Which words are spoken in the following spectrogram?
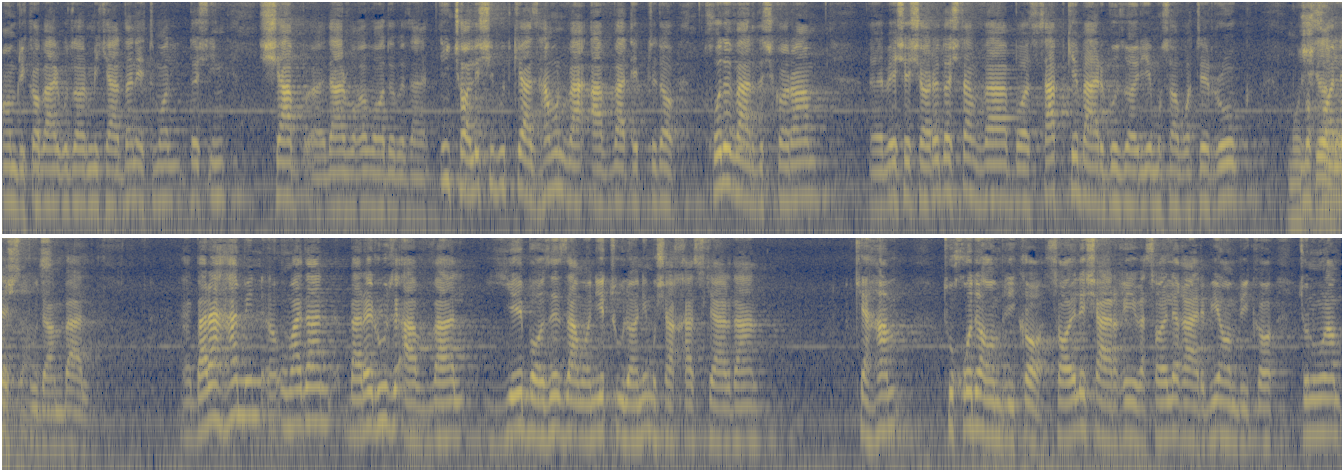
آمریکا برگزار می‌کردن احتمال داشت این شب در واقع وادو بزنه این چالشی بود که از همون و اول ابتدا خود اه، بهش اشاره داشتن و با سبک برگزاری مسابقات روگ مخالف. بودن بله. برای همین اومدن برای روز اول یه بازه زمانی طولانی مشخص کردن که هم تو خود آمریکا ساحل شرقی و ساحل غربی آمریکا چون اونم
